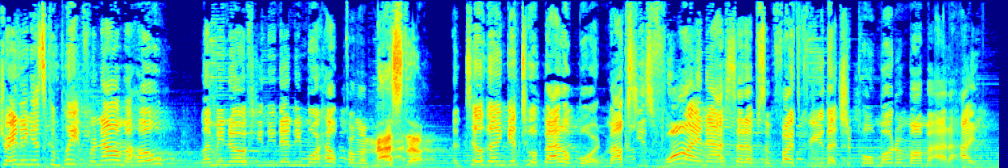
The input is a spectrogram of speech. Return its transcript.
training is complete for now, Maho. Let me know if you need any more help from a master. Until then, get to a battle board. Moxxi's fine ass set up some fights for you that should pull Motor Mama out of hiding.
